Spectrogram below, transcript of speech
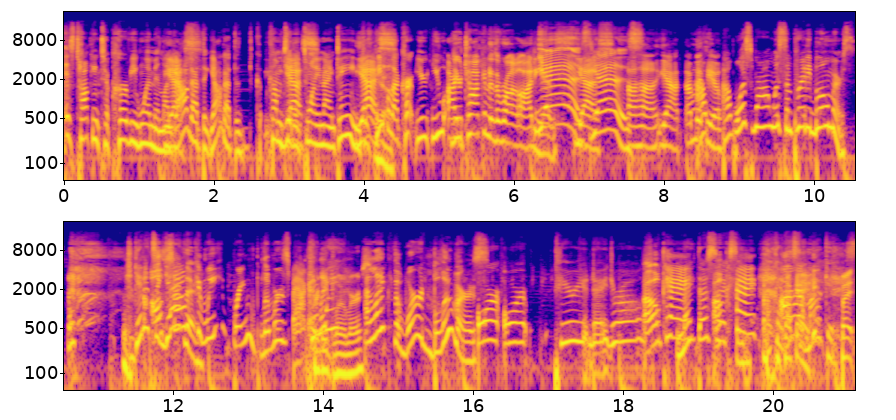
Yeah. is talking to curvy women like Yes. y'all got the y'all got to c- come to Yes. the 2019. 'Cause Yes. people are cur- you you are You're talking to the wrong audience. Yes, yes. Uh huh. Yeah, I'm with I- you. I- what's wrong with some pretty bloomers? Get it also, together. can we bring bloomers back? I Pretty like, bloomers. I like the word bloomers. or or period day draws. okay, Make that sexy. Okay, Okay, All that's the right. market. But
